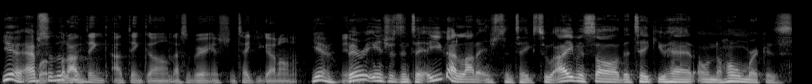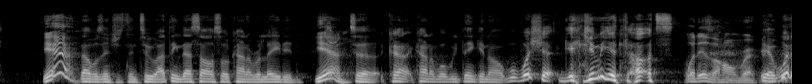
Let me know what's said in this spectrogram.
Yeah, But- But, I think I think um, that's a very interesting take you got on it. Yeah. Very interesting take. You got a lot of interesting takes too. I even saw the take you had on the homewreckers. Yeah. That was interesting too. I think that's also kind of related. Yeah. To kind of, kind of what we thinking on. Wh- What's your? Give me your thoughts. What is a home record? Yeah. What?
